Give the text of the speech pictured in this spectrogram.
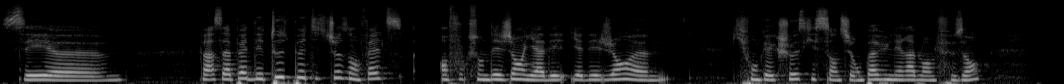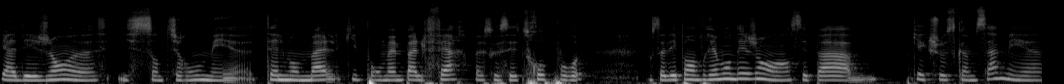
C'est. Enfin, ça peut être des toutes petites choses en fait, en fonction des gens. Il y a des, il y a des gens qui font quelque chose qui se sentiront pas vulnérables en le faisant. Il y a des gens, ils se sentiront mais tellement mal qu'ils pourront même pas le faire parce que c'est trop pour eux. Donc ça dépend vraiment des gens. Hein. C'est pas quelque chose comme ça, mais euh,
